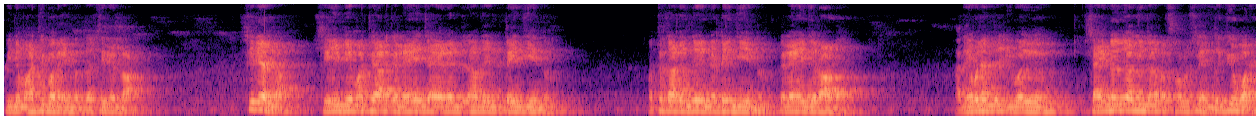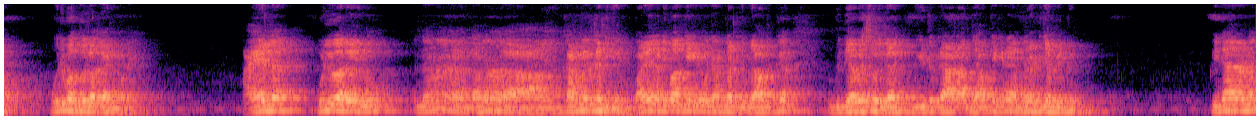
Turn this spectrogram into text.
പിന്നെ മാറ്റി പറയുന്നത് ശരിയല്ല. ശരിയല്ല. ശരി മറ്റേ ആൾ കല്യാണം ചെയ്യാൻ എന്തിനാണ് അത് എന്റർടൈൻ ചെയ്യുന്നത്? അത്ര നാൾ എന്തിനാ എന്റർടൈൻ ചെയ്യുന്നത്? കല്യാണം ചെയ്ത ഒരാൾ അതേപോലെ ഷൈൻഡോ ജോഗി ഇന്നലെ പ്രസ് എന്തൊക്കെയോ പറയും. ഒരു ബന്ധമില്ലാത്ത കാര്യം പറയും. അയാൾ പുള്ളി പറയുന്നു എന്താണ് എന്താണ് കറണ്ട് അടിക്കുന്നു പഴയ അടിമാർക്ക് എങ്ങനെ കർണറ്റ് അടിക്കും? അവർക്ക് വിദ്യാഭ്യാസം ഇല്ല വീട്ടിൽ പ്രാരാബ്ദം അവർക്ക് എങ്ങനെ കറണ്ട് അടിക്കാൻ പറ്റും? പിന്നെ ആരാണ്?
